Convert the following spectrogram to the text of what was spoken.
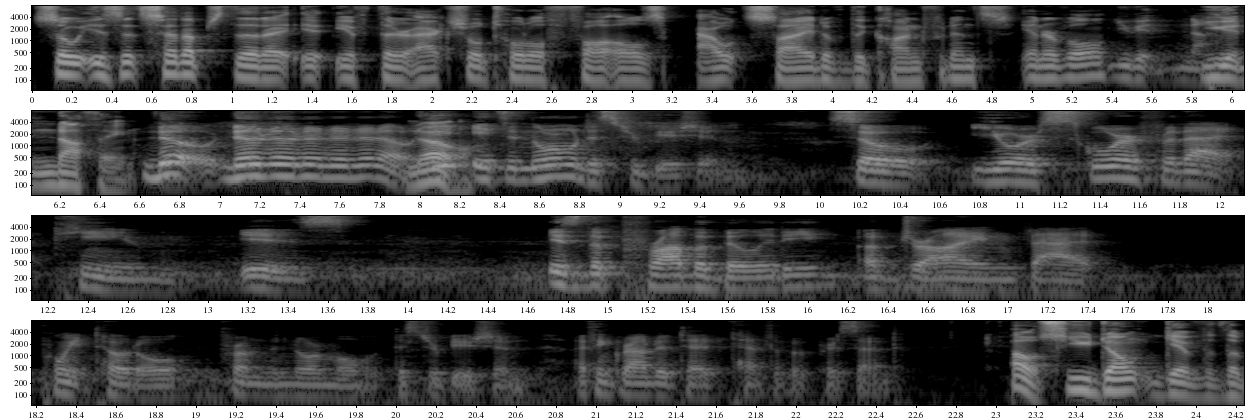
So is it set up so that if their actual total falls outside of the confidence interval, You get nothing. you get nothing? No, no, no, no, no, no, no. No. It- it's a normal distribution. So your score for that team is is the probability of drawing that point total from the normal distribution. I think rounded to a tenth of a percent. Oh, so you don't give the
